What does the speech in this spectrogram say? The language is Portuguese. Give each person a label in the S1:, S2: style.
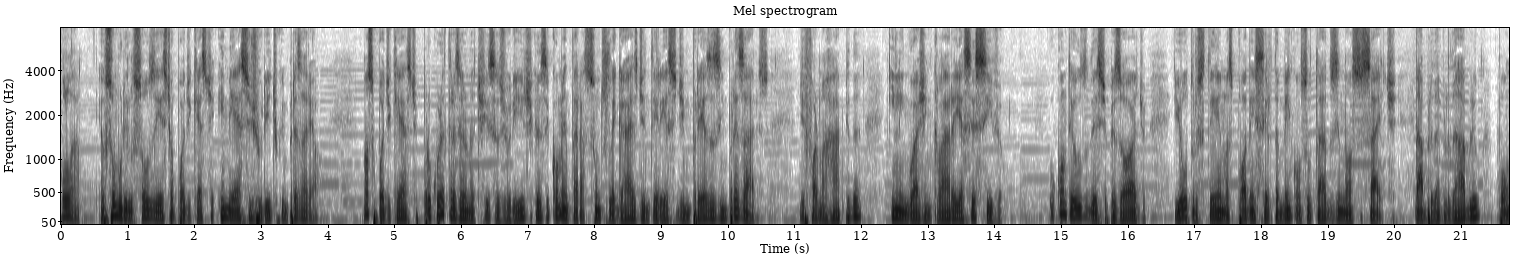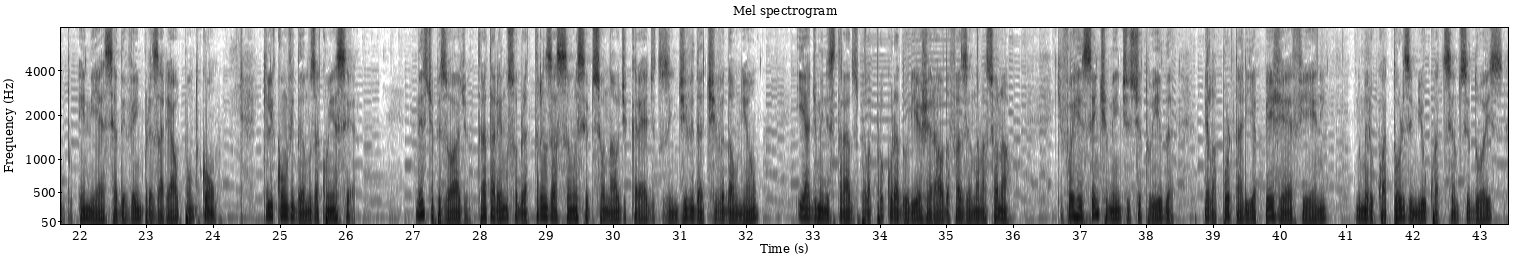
S1: Olá, eu sou Murilo Souza e este é o podcast MS Jurídico Empresarial. Nosso podcast procura trazer notícias jurídicas e comentar assuntos legais de interesse de empresas e empresários, de forma rápida, em linguagem clara e acessível. O conteúdo deste episódio e outros temas podem ser também consultados em nosso site www.msadvempresarial.com, que lhe convidamos a conhecer. Neste episódio, trataremos sobre a transação excepcional de créditos em dívida ativa da União e administrados pela Procuradoria-Geral da Fazenda Nacional, que foi recentemente instituída pela Portaria PGFN número 14402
